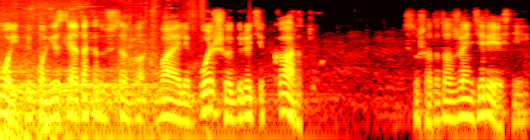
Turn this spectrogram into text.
Ой, прикольно, если атака существа 2 или больше, вы берете карту. Слушай, вот это уже интересней.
